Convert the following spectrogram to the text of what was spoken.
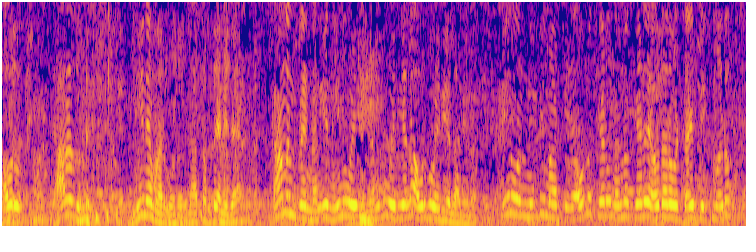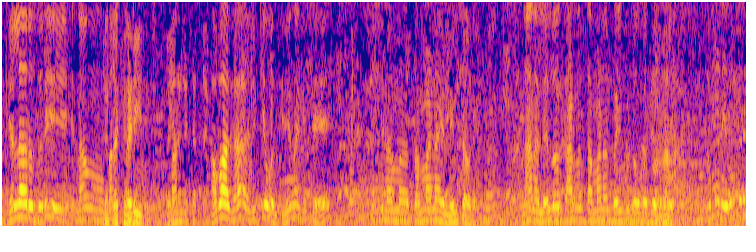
ಅವರು ಯಾರಾದ್ರೂ ಸರಿ. ನೀನೇ ಮಾಡ್ಬೋದು. ನಾ ತಪ್ಪೇನಿದೆ. ಕಾಮನ್ ಫ್ರೆಂಡ್ ನನಗೆ ನೀನು ವೈದ್ಯ ನನಗೂ ವೈದ್ಯಲ್ಲ ಅವ್ರಿಗೂ ವೈದ್ಯಲ್ಲ ನೀನು. ನೀನು ಒಂದು ನಿಗದಿ ಮಾಡಿಸು ಅವ್ರನ್ನೂ ಕೇಳು ನನ್ನ ಕೇಳು ಯಾವ್ದಾರ ಒಂದು ಟೈಮ್ ಫಿಕ್ಸ್ ಮಾಡು. ಎಲ್ಲರೂ ಸರಿ ನಾವು ಬರಕ್ಕೆ ರೆಡಿ ಇದ್ದೀವಿ. ಅವಾಗ ಅದಕ್ಕೆ ಒಂದು ಏನಾಗುತ್ತೆ ಈಗ ನಮ್ಮ ತಮ್ಮಣ್ಣ ಇಲ್ಲಿ ನಿಂತವ್ರೆ. ನಾನು ಅಲ್ಲೆಲ್ಲೋ ಕಾರಣ ತಮ್ಮಣ್ಣನ ಬೈಬಿಟ್ಟು ಹೋಗೋದು ದೊಡ್ಡದಲ್ಲ ತಮ್ಮಣ್ಣ ಎದುರುಗಡೆ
